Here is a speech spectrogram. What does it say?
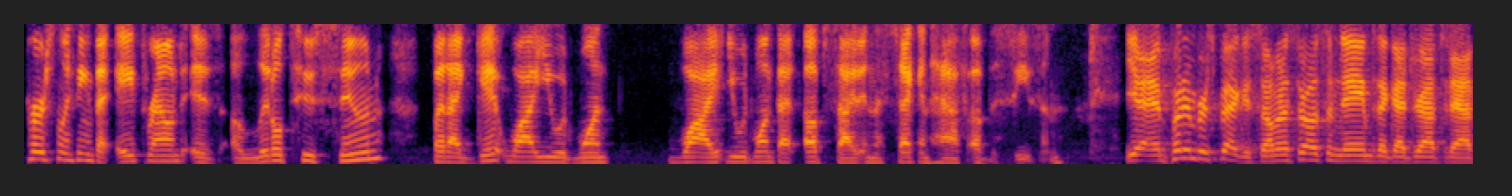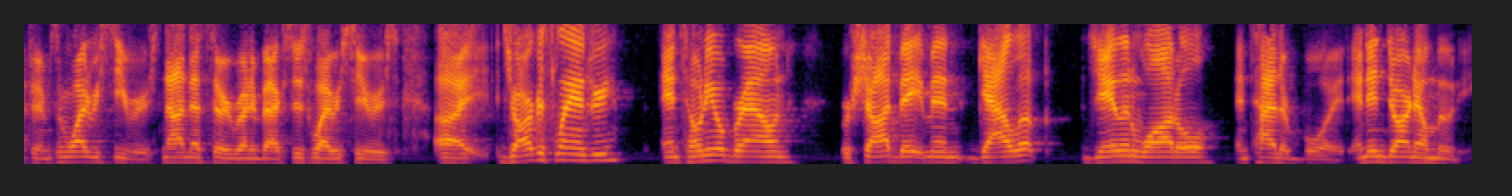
personally think that eighth round is a little too soon. But I get why you would want why you would want that upside in the second half of the season. Yeah, and put in perspective. So I'm going to throw out some names that got drafted after him, some wide receivers, not necessarily running backs, just wide receivers. Uh, Jarvis Landry, Antonio Brown, Rashod Bateman, Gallup, Jaylen Waddle, and Tyler Boyd, and then Darnell Mooney.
